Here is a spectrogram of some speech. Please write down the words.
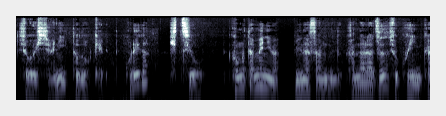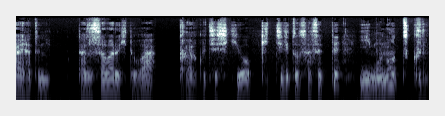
消費者に届ける。これが必要。このためには皆さん必ず食品開発に携わる人は科学知識をきっちりとさせていいものを作る。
